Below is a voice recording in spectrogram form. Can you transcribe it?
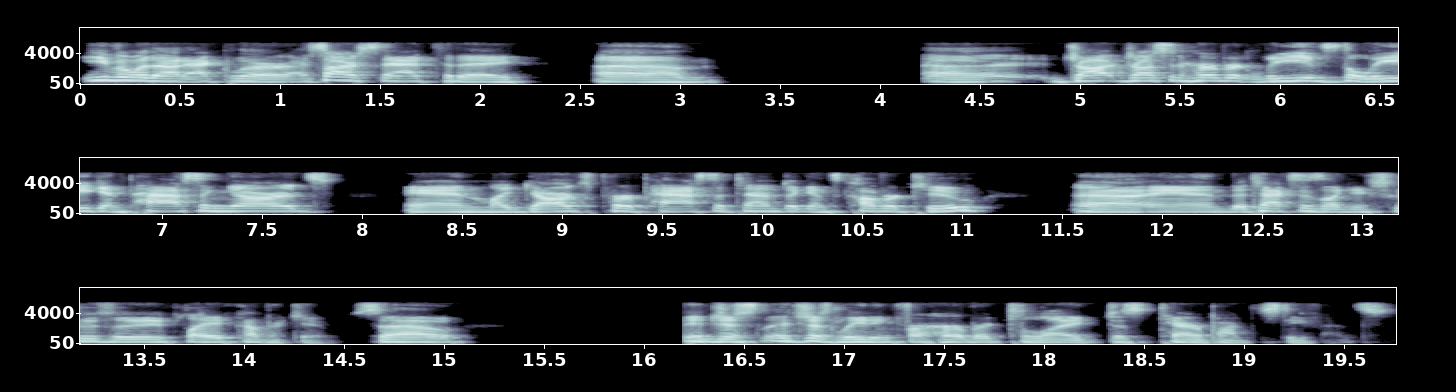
even without Ekeler. I saw a stat today. Um, uh, jo- Justin Herbert leads the league in passing yards and like yards per pass attempt against cover two. Uh, and the Texans like exclusively play cover two. So it just it's just leading for Herbert to like just tear apart this defense.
